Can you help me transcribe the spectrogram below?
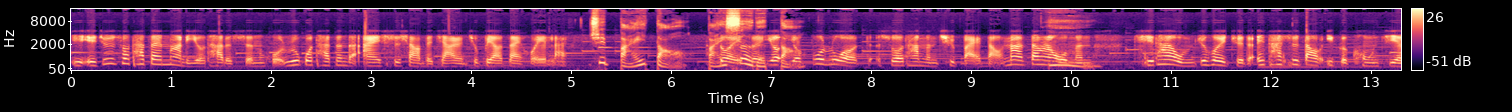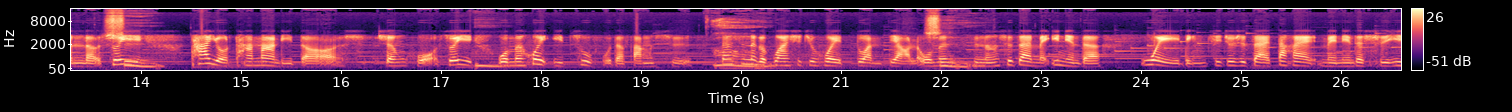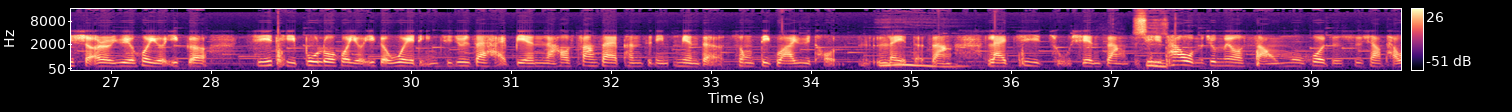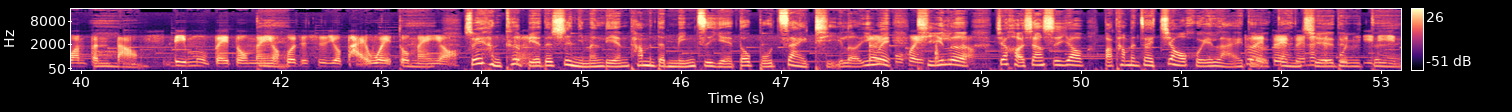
也也就是说他在那里有他的生活。如果他真的爱世上的家人，就不要再回来。去白岛，白色的岛。对对，有有部落说他们去白岛，那当然我们其他我们就会觉得，哎，他是到一个空间了，所以他有他那里的。生活，所以我们会以祝福的方式，嗯、但是那个关系就会断掉了。哦、我们只能是在每一年的未临期，就是在大概每年的十一、十二月会有一个。集体部落会有一个慰灵祭，就是在海边，然后放在盆子里面的种地瓜、芋头类的，这样、嗯、来祭祖先这样子。其他我们就没有扫墓，或者是像台湾本岛立墓碑都没有，或者是有牌位都没有。所以很特别的是，你们连他们的名字也都不再提了，因为提了就好像是要把他们再叫回来的感觉，对不对？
